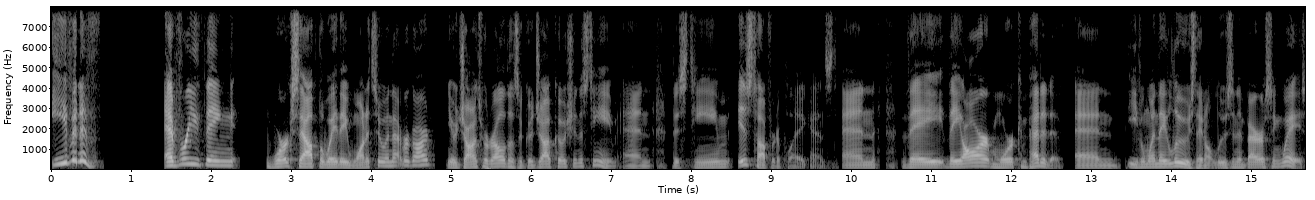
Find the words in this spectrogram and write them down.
even if everything works out the way they want it to in that regard. You know, John Tortorella does a good job coaching this team, and this team is tougher to play against, and they they are more competitive. And even when they lose, they don't lose in embarrassing ways.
